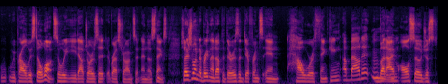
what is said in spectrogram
we probably still won't. So we eat outdoors at restaurants and, and those things. So I just wanted to bring that up that there is a difference in how we're thinking about it. But mm-hmm. I'm also just,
